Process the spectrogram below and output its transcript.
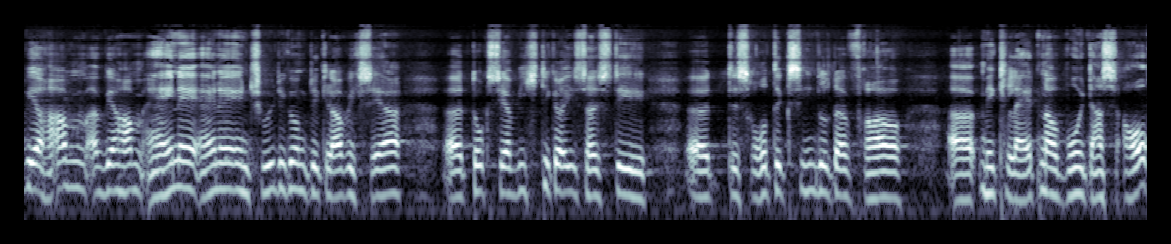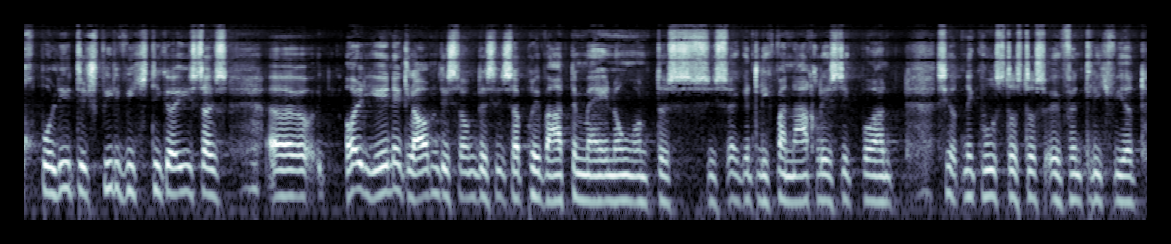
wir haben, wir haben eine, eine Entschuldigung, die, glaube ich, sehr äh, doch sehr wichtiger ist als die, äh, das rote Gesindel der Frau äh, Mikleitner, obwohl das auch politisch viel wichtiger ist als äh, all jene glauben, die sagen, das ist eine private Meinung und das ist eigentlich vernachlässigt worden. Sie hat nicht gewusst, dass das öffentlich wird.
